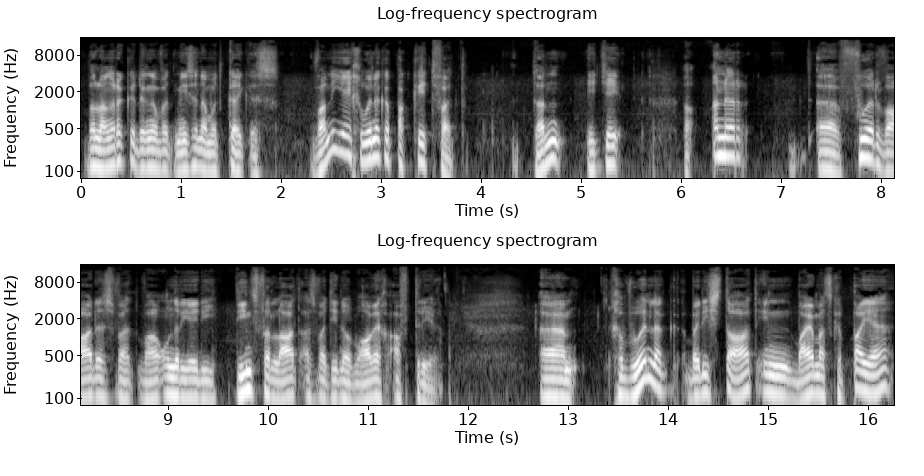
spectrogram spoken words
belangrike dinge wat mense nou moet kyk is, wanneer jy gewoonlik 'n pakket vat, dan het jy 'n ander uh voorwaardes wat waaronder jy die diens verlaat as wat jy normaalweg aftree. Ehm um, gewoonlik by die staat en baie maatskappye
